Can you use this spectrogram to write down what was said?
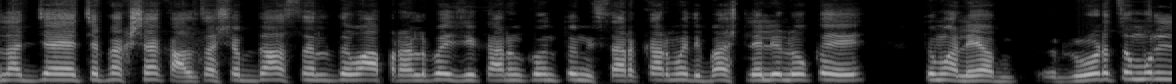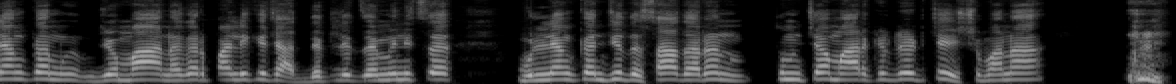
लज्जा याच्यापेक्षा खालचा शब्द असेल तर वापरायला पाहिजे. कारण कोण तुम्ही सरकारमध्ये बसलेले लोक आहे तुम्हाला या रोडचं मूल्यांकन जे महानगरपालिकेच्या हद्दीतले जमिनीचं मूल्यांकन जिथं साधारण तुमच्या मार्केट रेटच्या हिशोबानं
